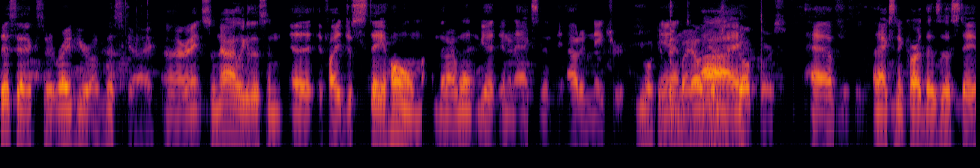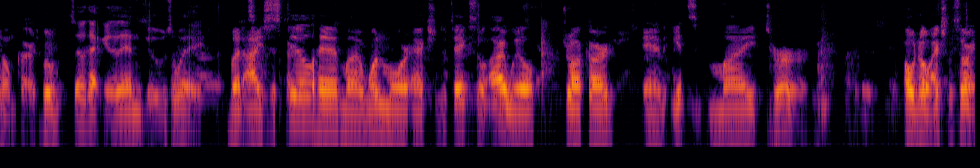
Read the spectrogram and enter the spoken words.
this accident right here on this guy. All right, so now I look at this, and uh, if I just stay home, then I won't get in an accident out in nature. You won't get bitten by alligators at the golf course. Have an accident card that is a stay home card, Boom. so that then goes away. But That's I still have my one more action to take, so I will draw a card, and it's my turn. Oh no, actually, sorry.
